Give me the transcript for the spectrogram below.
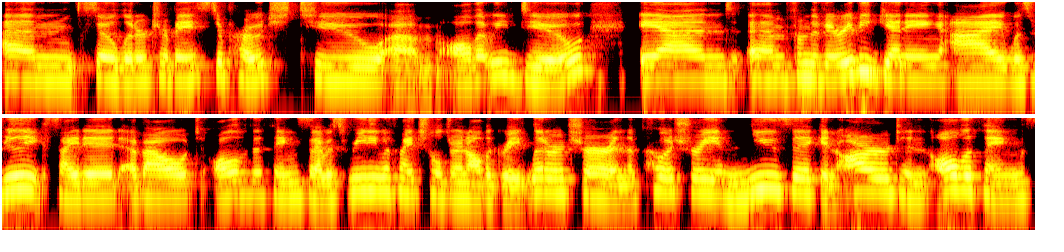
Um, so literature-based approach to um, all that we do. And um, from the very beginning, I was really excited about all of the things that I was reading with my children, all the great literature and the poetry and music and art and all the things.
